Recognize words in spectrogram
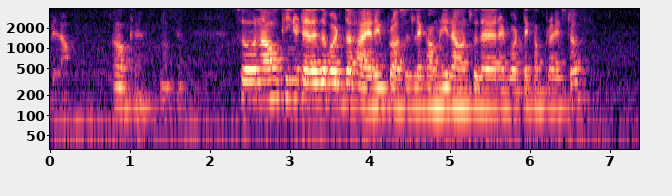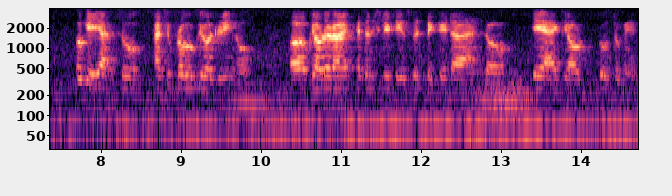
till now. Okay, okay. So now, can you tell us about the hiring process? Like how many rounds were there and what they comprised of? Okay, yeah. So as you probably already know, uh, Cloudera essentially deals with big data and uh, AI cloud those domains.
